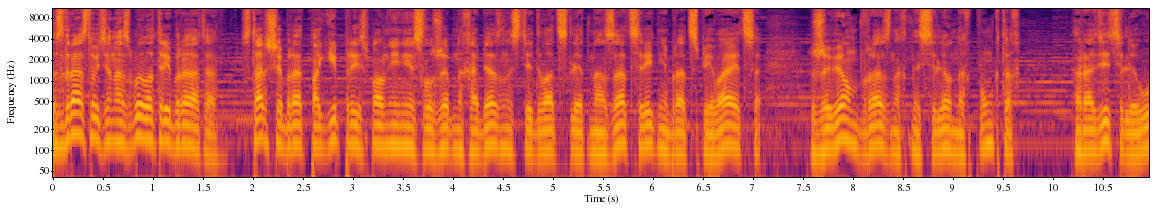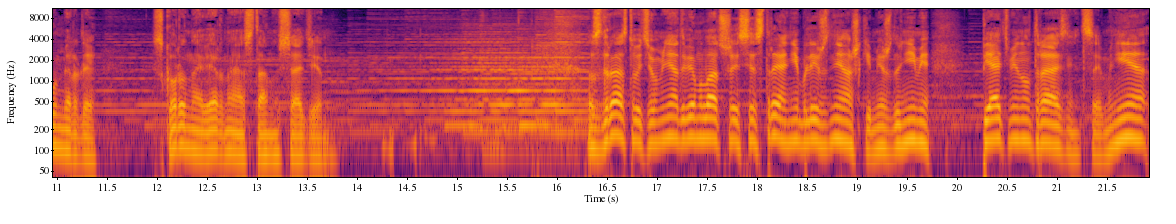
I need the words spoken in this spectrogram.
Здравствуйте, нас было три брата. Старший брат погиб при исполнении служебных обязанностей 20 лет назад, средний брат спивается. Живем в разных населенных пунктах. Родители умерли. Скоро, наверное, останусь один. Здравствуйте, у меня две младшие сестры, они ближняшки, между ними 5 минут разницы. Мне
